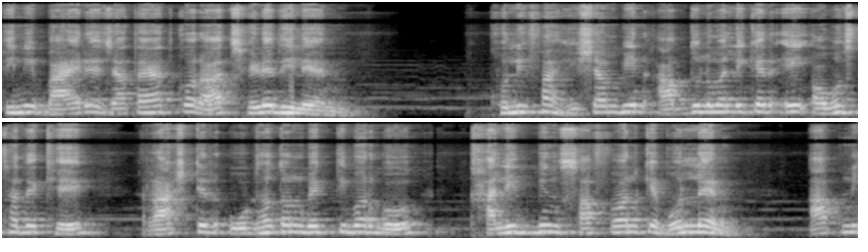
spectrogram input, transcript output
তিনি বাইরে যাতায়াত করা ছেড়ে দিলেন। খলিফা হিসাম বিন আব্দুল মালিকের এই অবস্থা দেখে রাষ্ট্রের ঊর্ধ্বতন ব্যক্তিবর্গ খালিদ বিন সাফওয়ানকে বললেন, আপনি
